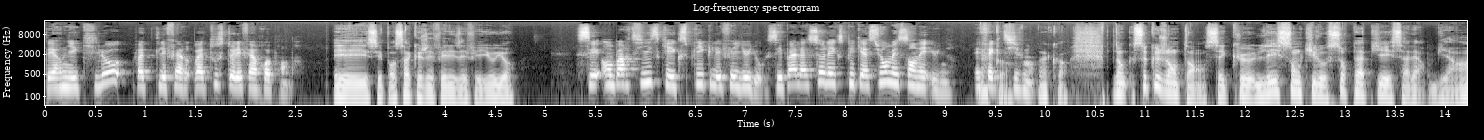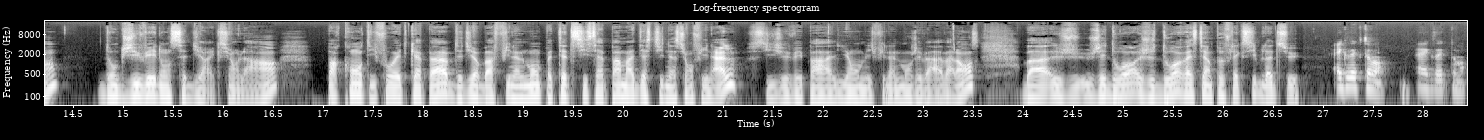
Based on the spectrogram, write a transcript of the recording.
derniers kilos va, te les faire, va tous te les faire reprendre. Et c'est pour ça que j'ai fait les effets yo-yo. C'est en partie ce qui explique l'effet yo-yo. C'est pas la seule explication, mais c'en est une, effectivement. D'accord. Donc, ce que j'entends, c'est que les 100 kilos sur papier, ça a l'air bien. Donc, j'y vais dans cette direction-là. Par contre, il faut être capable de dire, bah finalement, peut-être si c'est pas ma destination finale, si je vais pas à Lyon, mais finalement je vais à Valence, bah je, dois, je dois rester un peu flexible là-dessus. Exactement, exactement.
